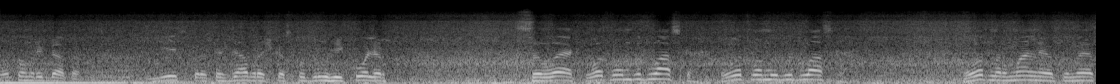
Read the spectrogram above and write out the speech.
Вот он, ребята. Есть крокозяброчка, 102 колер. Select. Вот вам, будь ласка. Вот вам и будь ласка. Вот нормальный окунец.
